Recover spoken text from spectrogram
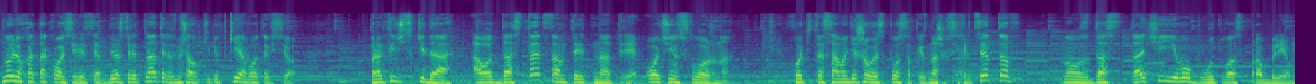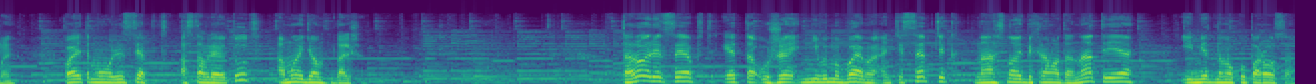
Ну, Леха, такой себе рецепт. Берешь трит натрия, размешал в кипятке, вот и все. Практически да, а вот достать сам трит натрия очень сложно. Хоть это самый дешевый способ из наших всех рецептов, но с достачей его будут у вас проблемы. Поэтому рецепт оставляю тут, а мы идем дальше. Второй рецепт это уже невымываемый антисептик на основе бихромата натрия и медного купороса.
